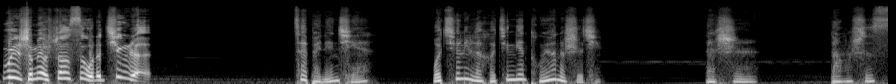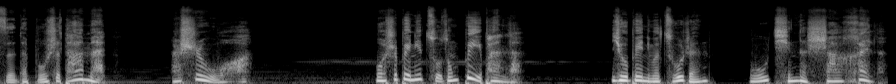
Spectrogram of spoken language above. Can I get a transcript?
为什么要杀死我的亲人？在百年前，我经历了和今天同样的事情，但是，当时死的不是他们，而是我。我是被你祖宗背叛了，又被你们族人无情的杀害了。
